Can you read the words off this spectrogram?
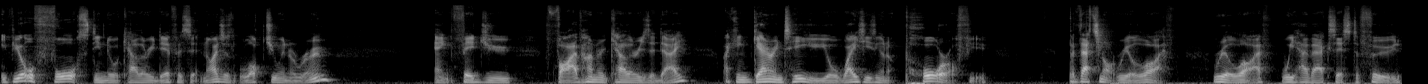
If you're forced into a calorie deficit and I just locked you in a room and fed you 500 calories a day, I can guarantee you your weight is going to pour off you but that's not real life. real life, we have access to food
